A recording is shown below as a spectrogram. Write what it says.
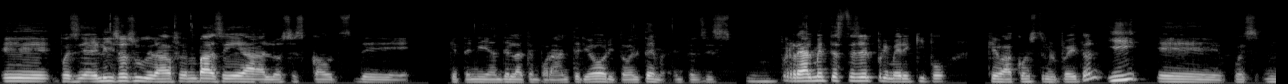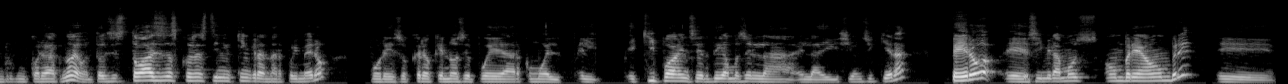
eh, pues él hizo su draft en base a los scouts de, que tenían de la temporada anterior y todo el tema. Entonces, realmente este es el primer equipo que va a construir Payton y eh, pues un, un coreback nuevo. Entonces todas esas cosas tienen que engranar primero. Por eso creo que no se puede dar como el, el equipo a vencer, digamos, en la, en la división siquiera. Pero eh, si miramos hombre a hombre, eh,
